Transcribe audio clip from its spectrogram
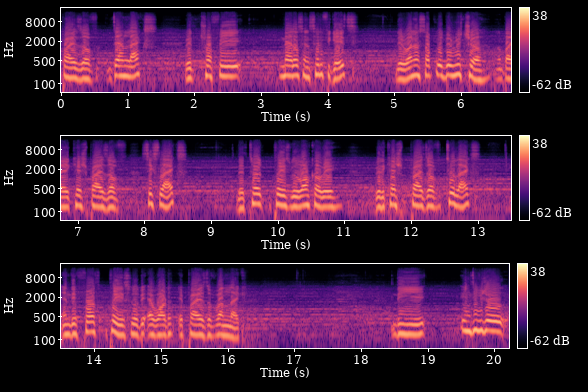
prize of 10 lakhs with trophy, medals and certificates. The runners-up will be richer by a cash prize of 6 lakhs. The third place will walk away with a cash prize of 2 lakhs and the fourth place will be awarded a prize of 1 lakh. The individual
